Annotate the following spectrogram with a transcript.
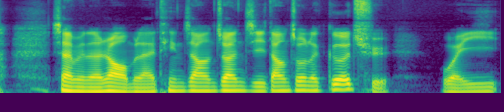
下面呢，让我们来听这张专辑当中的歌曲《唯一》。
